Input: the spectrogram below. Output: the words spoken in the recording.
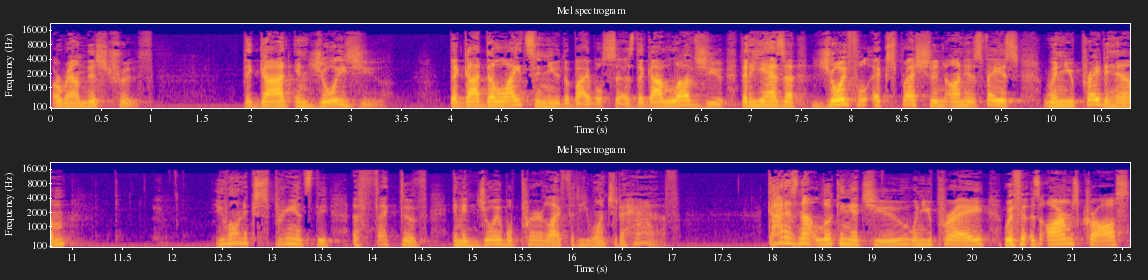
around this truth that God enjoys you, that God delights in you, the Bible says, that God loves you, that He has a joyful expression on His face when you pray to Him, you won't experience the effective and enjoyable prayer life that He wants you to have. God is not looking at you when you pray with His arms crossed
